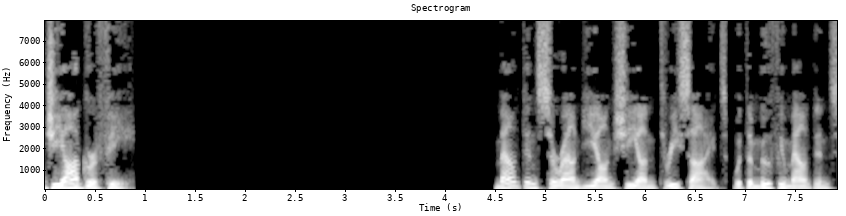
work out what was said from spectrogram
Geography Mountains surround Jiangxi on three sides, with the Mufu Mountains,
